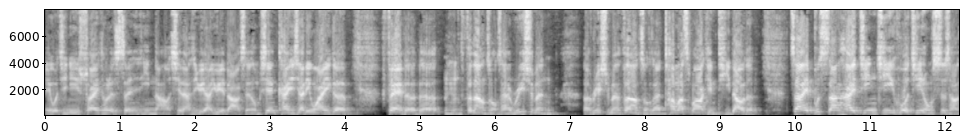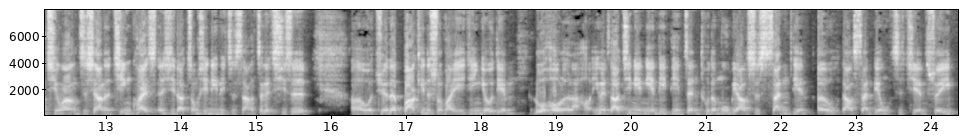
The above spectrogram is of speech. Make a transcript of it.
美国经济衰退的声音啊，现在是越来越大声。我们先看一下另外一个。Fed 的分行总裁 Richmond，呃，Richmond 分行总裁 Thomas Barking 提到的，在不伤害经济或金融市场情况之下呢，尽快升息到中性利率之上。这个其实，呃，我觉得 Barking 的说法已经有点落后了啦，哈，因为到今年年底点阵图的目标是三点二五到三点五之间，所以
